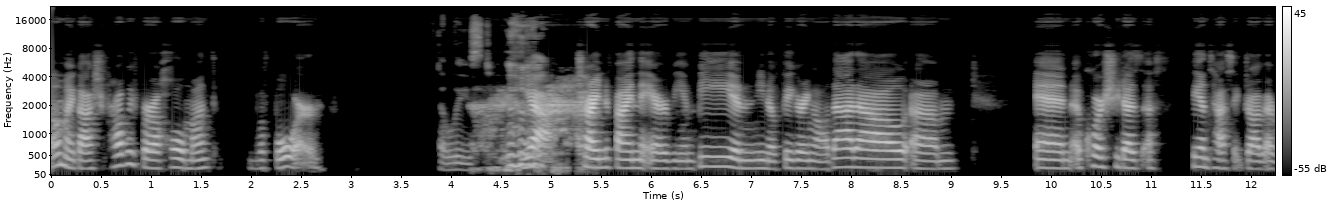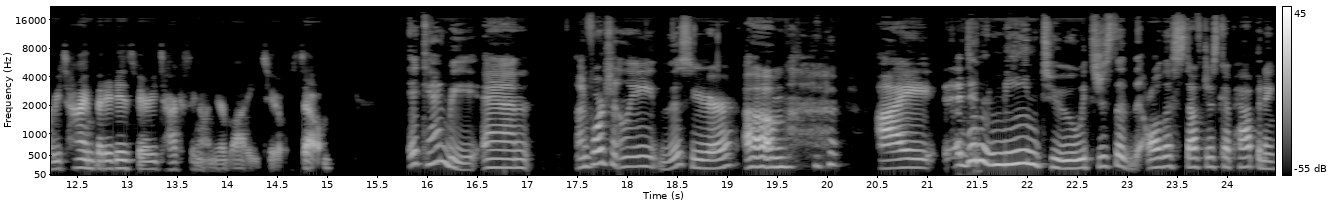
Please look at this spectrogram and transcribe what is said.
oh my gosh, probably for a whole month before. At least, Yeah, trying to find the Airbnb and, you know, figuring all that out. Um, and of course, she does a fantastic job every time, but it is very taxing on your body too. So, it can be. And unfortunately, this year, um, I I didn't mean to. It's just that all this stuff just kept happening.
